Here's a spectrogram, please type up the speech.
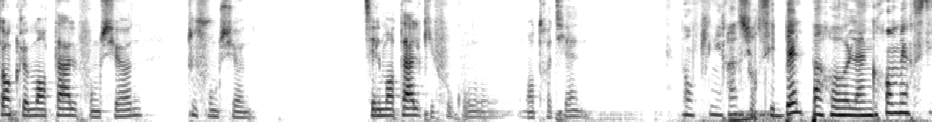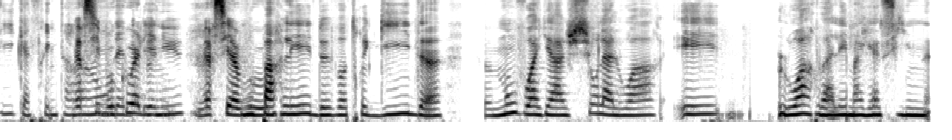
tant que le mental fonctionne, tout fonctionne. C'est le mental qu'il faut qu'on on entretienne. On finira sur ces belles paroles. Un grand merci, Catherine Tarlon, Merci beaucoup, Aline. venue Merci à nous vous. parler de votre guide, euh, Mon voyage sur la Loire et Loire Vallée Magazine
